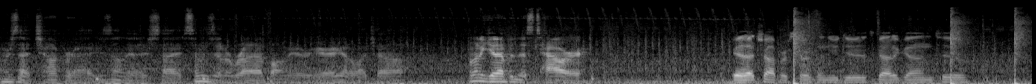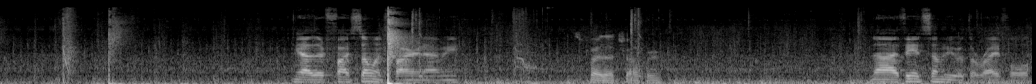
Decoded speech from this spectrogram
Where's that chopper at? He's on the other side. Someone's gonna run up on me over here. I gotta watch out. I'm gonna get up in this tower. Yeah, that chopper's circling you, dude. It's got a gun, too. Yeah, they're fi- someone's firing at me. It's probably that chopper. Nah, I think it's somebody with a rifle.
